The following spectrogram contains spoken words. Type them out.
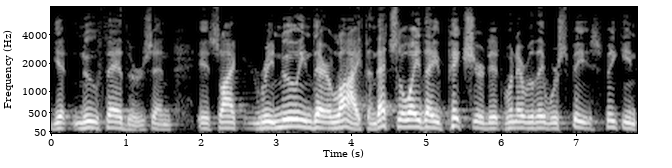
get new feathers, and it's like renewing their life. And that's the way they pictured it whenever they were spe- speaking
